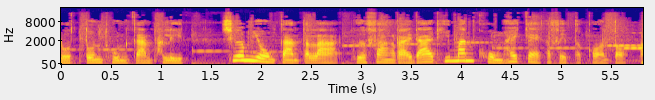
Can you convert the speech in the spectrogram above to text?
ลดต้นทุนการผลิต เชื่อมโยงการตลาดเพื่อสร้างรายได้ที่มั่นคงให้แก่เกษตรกรต่อไป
